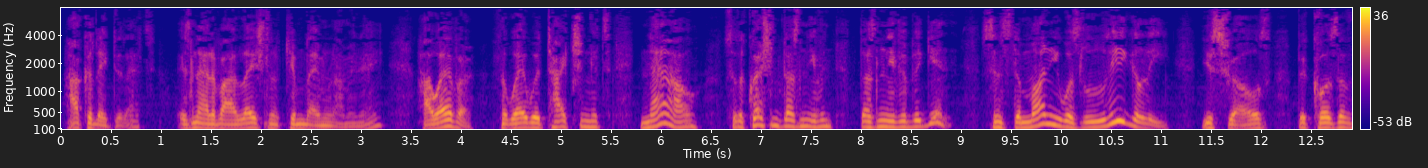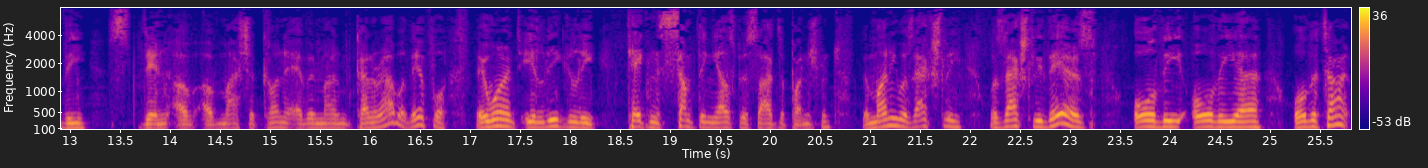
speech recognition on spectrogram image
How could they do that? Isn't that a violation of Kim Leim Ramine? However, the way we're teaching it now, so the question doesn't even, doesn't even begin. Since the money was legally Yisrael's because of the sin of, of Mashakona Evan Kanaraba. Therefore, they weren't illegally taking something else besides the punishment. The money was actually, was actually theirs all the, all the, uh, all the time.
